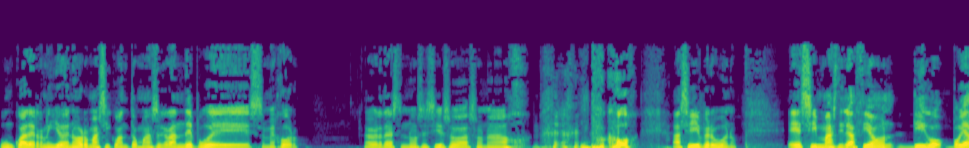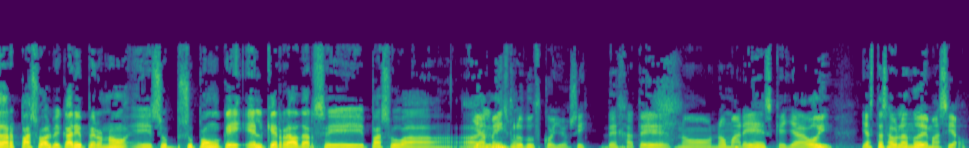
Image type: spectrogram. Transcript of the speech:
un cuadernillo de normas y cuanto más grande, pues mejor. La verdad es no sé si eso ha sonado un poco así, pero bueno. Eh, sin más dilación, digo, voy a dar paso al becario, pero no, eh, supongo que él querrá darse paso a... ya me introduzco yo, sí. Déjate, no, no marees, que ya hoy ya estás hablando demasiado.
